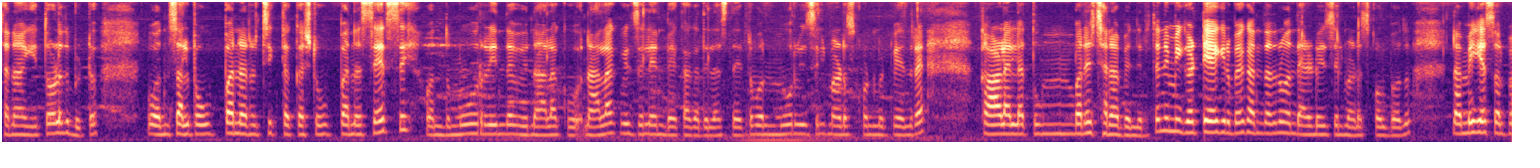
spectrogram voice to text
ಚೆನ್ನಾಗಿ ತೊಳೆದುಬಿಟ್ಟು ಒಂದು ಸ್ವಲ್ಪ ಉಪ್ಪನ್ನು ರುಚಿಗೆ ತಕ್ಕಷ್ಟು ಉಪ್ಪನ್ನು ಸೇರಿಸಿ ಒಂದು ಮೂರರಿಂದ ನಾಲ್ಕು ನಾಲ್ಕು ವಿಸಿಲ್ ಏನು ಬೇಕಾಗೋದಿಲ್ಲ ಸ್ನೇಹಿತರೆ. ಒಂದು ಮೂರು ವಿಸಿಲ್ ಮಾಡಿಸ್ಕೊಂಡ್ಬಿಟ್ವಿ ಅಂದರೆ ಕಾಳೆಲ್ಲ ತುಂಬಾ ಚೆನ್ನಾಗಿ ಬೆಂದಿರುತ್ತೆ. ನಿಮಗೆ ಗಟ್ಟಿಯಾಗಿರ್ಬೇಕಂತಂದ್ರೆ ಒಂದು ಎರಡು ವಿಸಿಲ್ ಮಾಡಿಸ್ಕೊಳ್ಬೋದು. ನಮಗೆ ಸ್ವಲ್ಪ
